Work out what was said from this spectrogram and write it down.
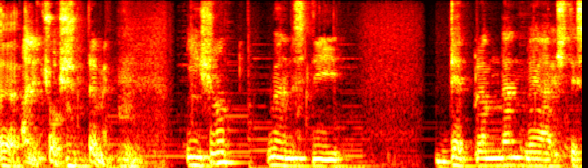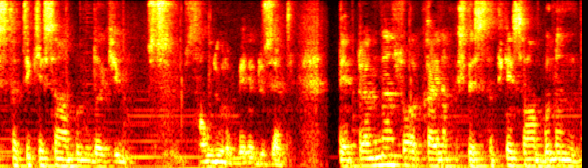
Evet. Hani çok şık değil mi? İnşaat mühendisliği depremden veya işte statik hesabındaki sallıyorum beni düzelt. Depremden sonra kaynak işte statik hesabının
